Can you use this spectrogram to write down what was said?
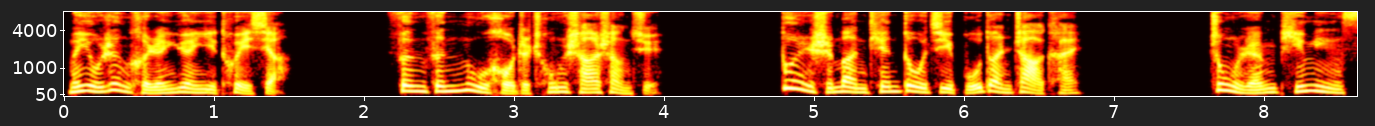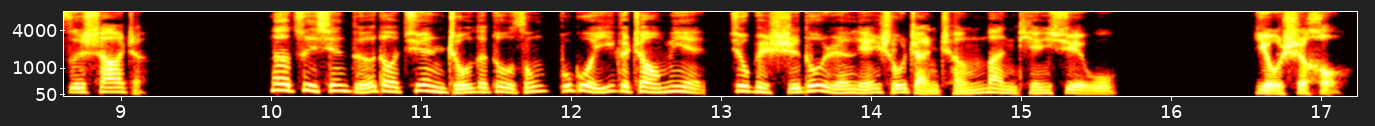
没有任何人愿意退下，纷纷怒吼着冲杀上去。顿时，漫天斗技不断炸开，众人拼命厮杀着。那最先得到卷轴的斗宗，不过一个照面就被十多人联手斩成漫天血雾。有时候，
